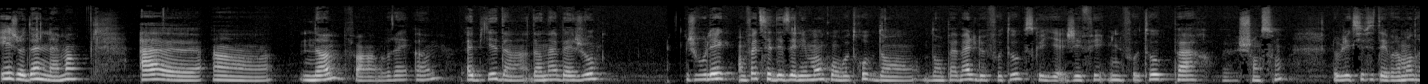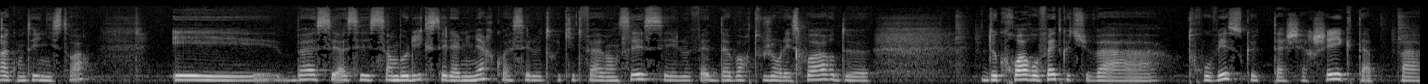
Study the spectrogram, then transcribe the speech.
Et je donne la main à euh, un homme, enfin un vrai homme, habillé d'un abat-jour. Je voulais, en fait, c'est des éléments qu'on retrouve dans, dans, pas mal de photos, parce que j'ai fait une photo par euh, chanson. L'objectif, c'était vraiment de raconter une histoire. Et bah, c'est assez symbolique, c'est la lumière, quoi. C'est le truc qui te fait avancer, c'est le fait d'avoir toujours l'espoir, de, de croire au fait que tu vas trouver ce que tu as cherché et que tu n'as pas,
